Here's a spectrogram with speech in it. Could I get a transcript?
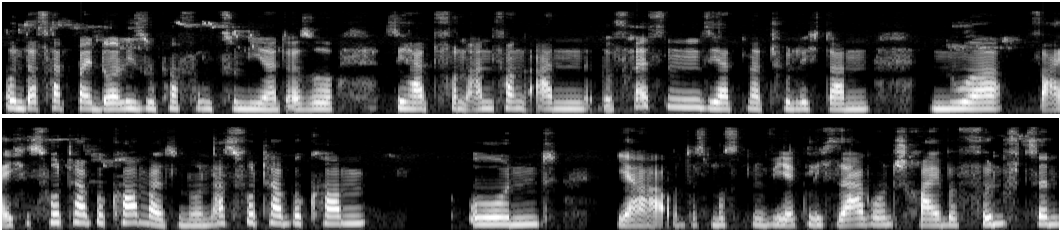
Und das hat bei Dolly super funktioniert. Also sie hat von Anfang an gefressen. Sie hat natürlich dann nur weiches Futter bekommen, also nur Nassfutter bekommen. Und ja, und es mussten wirklich sage und schreibe 15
